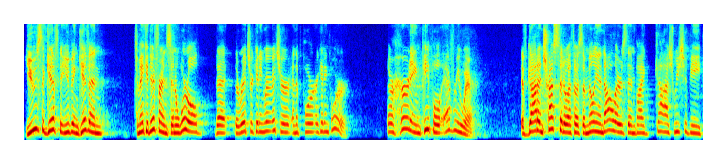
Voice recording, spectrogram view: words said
Use the gift that you've been given to make a difference in a world that the rich are getting richer and the poor are getting poorer. They're hurting people everywhere. If God entrusted with us a million dollars, then by gosh, we should be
